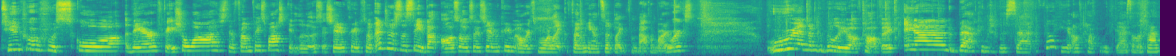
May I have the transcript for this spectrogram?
Too Cool for School, their facial wash, their foam face wash, it literally like shaving cream. So I'm interested to see if that also looks like shaving cream or it's more like foam hand soap like from Bath & Body Works. Random, completely off topic. And back into the set. I feel like I get off topic with you guys all the time.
